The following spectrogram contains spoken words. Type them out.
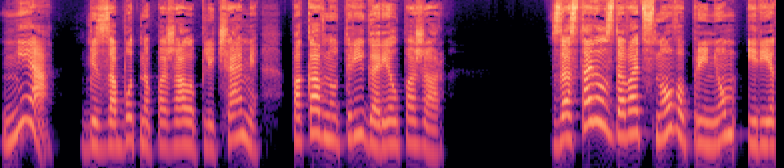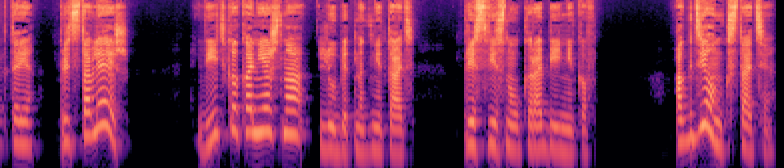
«Не!» — беззаботно пожала плечами, пока внутри горел пожар. Заставил сдавать снова при нем и ректоре. Представляешь? Витька, конечно, любит нагнетать, присвистнул Коробейников. А где он, кстати?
